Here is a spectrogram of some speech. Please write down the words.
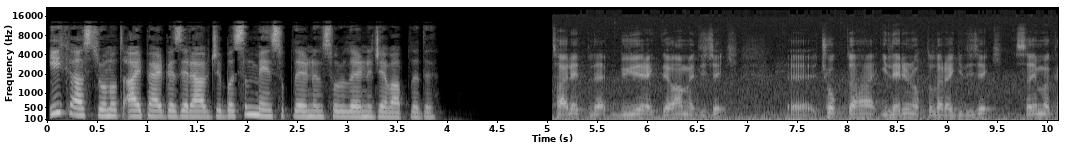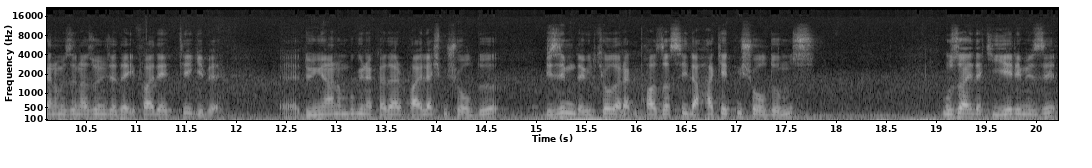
İlk astronot Alper Gezer Avcı basın mensuplarının sorularını cevapladı. Taletle büyüyerek devam edecek. Ee, Çok daha ileri noktalara gidecek. Sayın Bakanımızın az önce de ifade ettiği gibi e, dünyanın bugüne kadar paylaşmış olduğu bizim de ülke olarak fazlasıyla hak etmiş olduğumuz uzaydaki yerimizi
